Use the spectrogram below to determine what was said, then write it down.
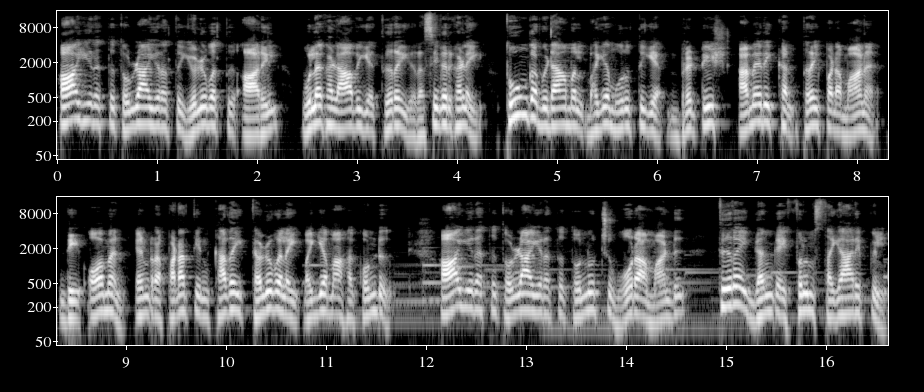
ஆயிரத்து தொள்ளாயிரத்து எழுபத்து ஆறில் உலகளாவிய திரை ரசிகர்களை தூங்க விடாமல் பயமுறுத்திய பிரிட்டிஷ் அமெரிக்கன் திரைப்படமான தி ஓமன் என்ற படத்தின் கதை தழுவலை மையமாக கொண்டு ஆயிரத்து தொள்ளாயிரத்து தொன்னூற்று ஓராம் ஆண்டு திரை கங்கை பிலிம்ஸ் தயாரிப்பில்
